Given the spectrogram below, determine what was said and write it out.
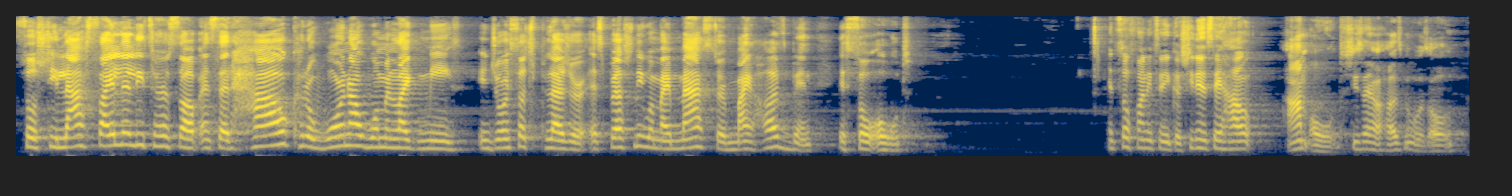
So she laughed silently to herself and said, How could a worn out woman like me enjoy such pleasure, especially when my master, my husband, is so old? It's so funny to me because she didn't say how I'm old. She said her husband was old.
